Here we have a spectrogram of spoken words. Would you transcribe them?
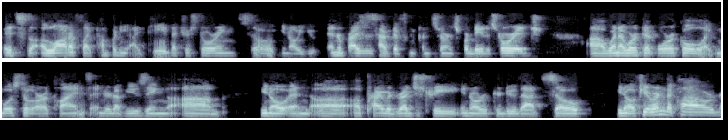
it's a lot of like company IP that you're storing. So you know you enterprises have different concerns for data storage. Uh, when I worked at Oracle, like most of our clients ended up using um, you know an uh, a private registry in order to do that. So you know, if you're in the cloud,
